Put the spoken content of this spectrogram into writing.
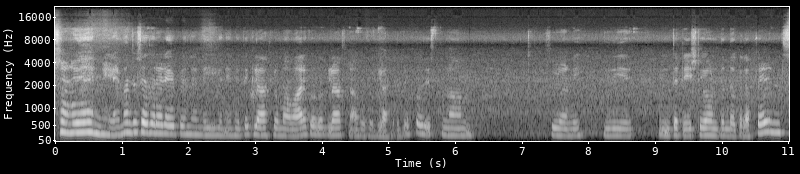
చూడండి లెమన్ జ్యూస్ అయితే రెడీ అయిపోయిందండి. ఇక నేనైతే గ్లాస్లో మా వారికి ఒక గ్లాస్ నాకు ఒక గ్లాస్ అయితే పోసేసుకున్నాం. చూడండి ఇది ఎంత టేస్ట్గా ఉంటుందో కదా ఫ్రెండ్స్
